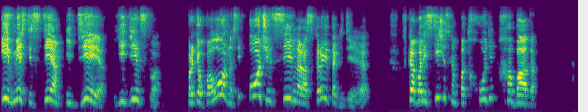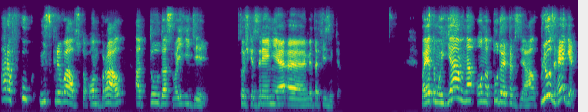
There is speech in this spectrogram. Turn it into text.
и вместе с тем идея единства противоположностей очень сильно раскрыта где? В каббалистическом подходе Хабада. А Равкук не скрывал, что он брал оттуда свои идеи с точки зрения э, метафизики. Поэтому явно он оттуда это взял. Плюс Гегель,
